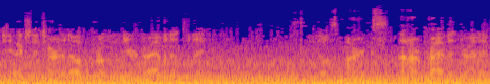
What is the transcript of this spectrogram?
Did you actually turn it up from when you were driving it today? See those marks on our private drive?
